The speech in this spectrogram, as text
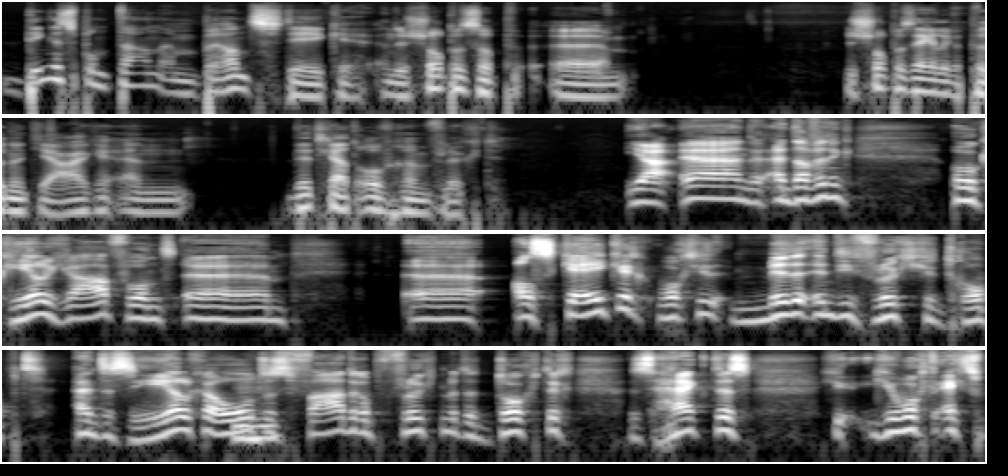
dingen spontaan in brand steken. En de shop is op. De shop is eigenlijk op punt jagen. En dit gaat over een vlucht. Ja, ja en dat vind ik ook heel gaaf. Want uh, als kijker word je midden in die vlucht gedropt. En het is heel chaotisch. Mm Vader op vlucht met de dochter. Het is hectisch. Je, je wordt echt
